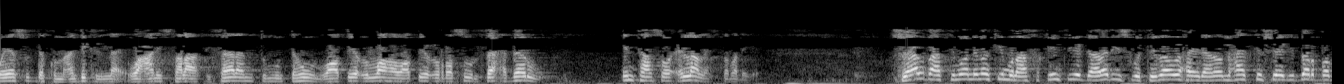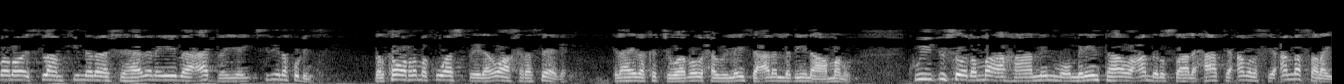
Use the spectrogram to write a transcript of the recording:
wayasudakum can dikri illahi wa can isalaati fahal antum muntahuun waaطiicu llaha waaطiicu rasuul faxdaruu intaasoo cilla la istaba dhigay su'aal baa timo nimankii munaafiqiinta iyo gaaladii iswatayba waxay yidhahdeen maxaad ka sheegi dar badan oo islaamkiinanaa shahaadanayay baa cabayay sidiina ku dhintay bal ka warrama kuwaas yidhahdeen waa akhira seega ilaahay baa ka jawaabo waxa ui laysa cala aladiina aamanuu kuwii dushooda ma ahaanin mu'miniintaha oo camilu saalixaati camal fiicanna falay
